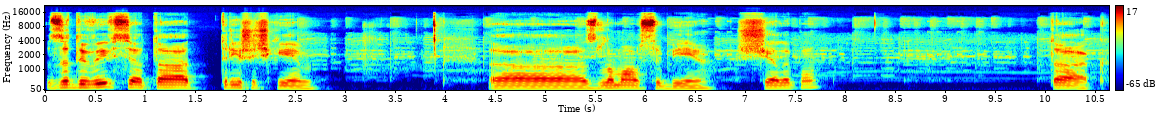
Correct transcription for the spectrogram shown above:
Задивився та трішечки зламав собі щелепу. Так.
